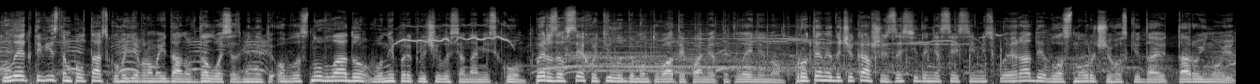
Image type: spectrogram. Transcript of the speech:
Коли активістам полтавського Євромайдану вдалося змінити обласну владу, вони переключилися на міську. Перш за все хотіли демонтувати пам'ятник Леніну. Проте, не дочекавшись засідання сесії міської ради, власноруч його скидають та руйнують.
